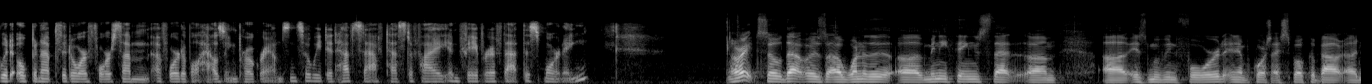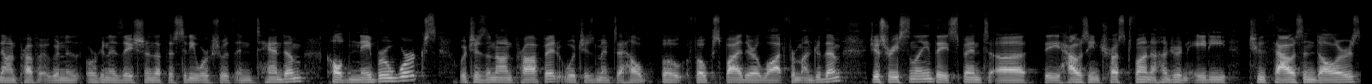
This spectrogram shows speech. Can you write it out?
would open up the door for some affordable housing programs. And so we did have staff testify in favor of that this morning. All right, so that was uh, one of the uh, many things that um, uh, is moving forward. And of course, I spoke about a nonprofit organization that the city works with in tandem called NeighborWorks, which is a nonprofit which is meant to help folks buy their lot from under them. Just recently, they spent uh, the Housing Trust Fund $182,000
